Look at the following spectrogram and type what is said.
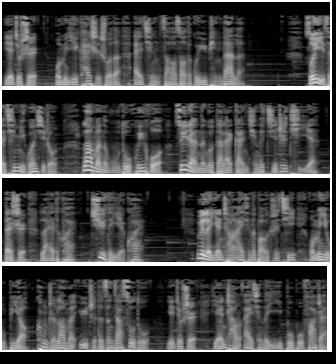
也就是我们一开始说的爱情早早的归于平淡了。所以在亲密关系中，浪漫的无度挥霍虽然能够带来感情的极致体验，但是来得快，去的也快。为了延长爱情的保质期，我们有必要控制浪漫阈值的增加速度，也就是延长爱情的一步步发展。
